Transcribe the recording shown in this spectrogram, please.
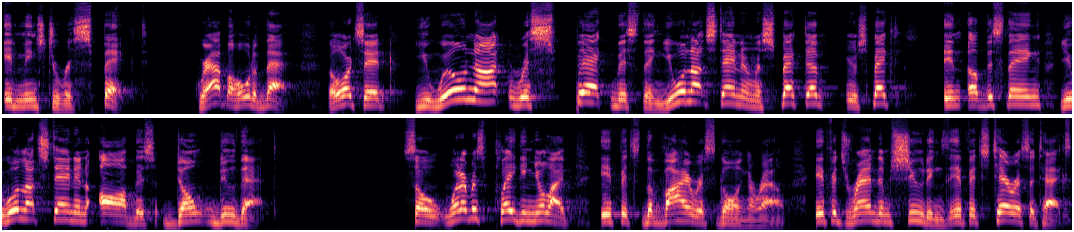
It means to respect. Grab a hold of that. The Lord said, You will not respect this thing. You will not stand in respect of respect in, of this thing. You will not stand in awe of this. Don't do that. So, whatever's plaguing your life, if it's the virus going around, if it's random shootings, if it's terrorist attacks,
